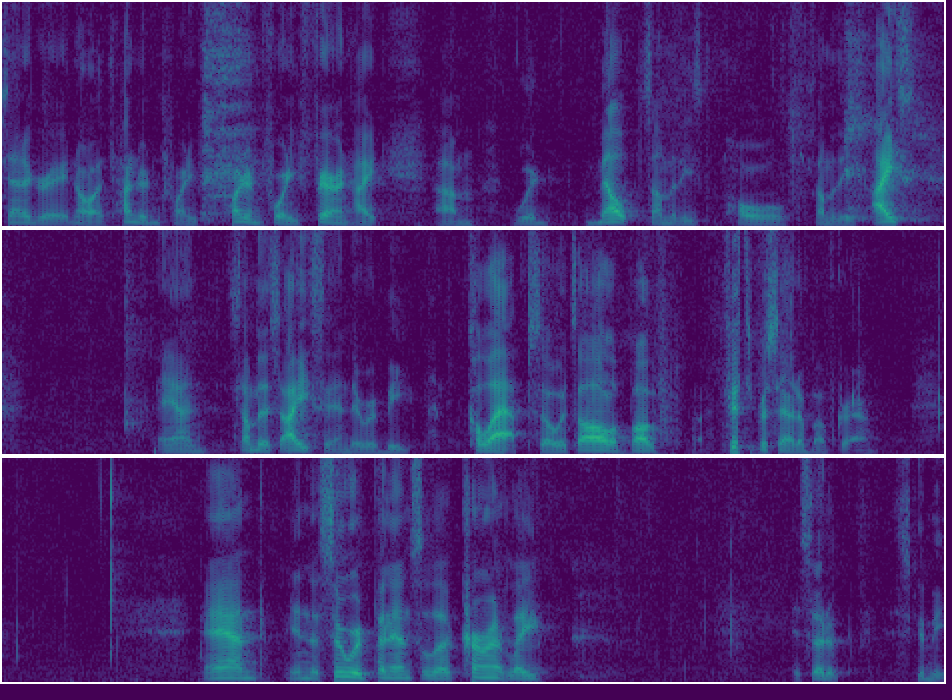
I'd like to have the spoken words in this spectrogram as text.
centigrade, no, it's 120, 140 Fahrenheit um, would melt some of these holes, some of these ice, and some of this ice, and there would be collapse. So it's all above, 50% above ground. And in the Seward Peninsula, currently, sort of, excuse me,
